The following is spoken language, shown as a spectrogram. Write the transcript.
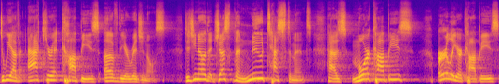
do we have accurate copies of the originals? Did you know that just the New Testament has more copies, earlier copies,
